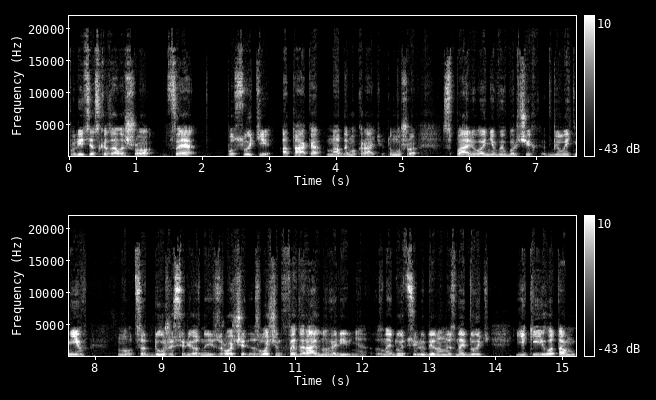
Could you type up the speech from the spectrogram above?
поліція сказала, що це по суті атака на демократію, тому що спалювання виборчих бюлетнів ну це дуже серйозний злочин федерального рівня. Знайдуть цю людину, не знайдуть. Які його там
